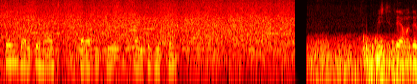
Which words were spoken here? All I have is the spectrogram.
বৃষ্টির গাড়িতে হয় তারা বৃষ্টি পানিতে ভিজছে বৃষ্টিতে আমাদের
